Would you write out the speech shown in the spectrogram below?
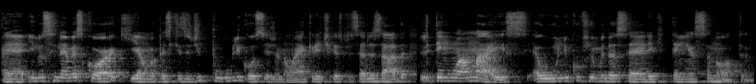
É, e no CinemaScore, que é uma pesquisa de público, público, ou seja, não é crítica especializada, ele tem um a mais. É o único filme da série que tem essa nota,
